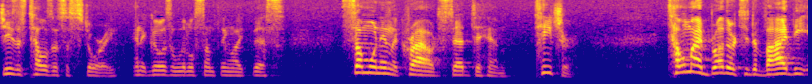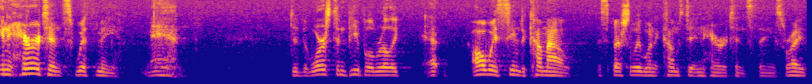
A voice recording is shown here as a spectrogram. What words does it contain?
Jesus tells us a story, and it goes a little something like this. Someone in the crowd said to him, Teacher, tell my brother to divide the inheritance with me. Man, did the worst in people really eh, always seem to come out, especially when it comes to inheritance things, right?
